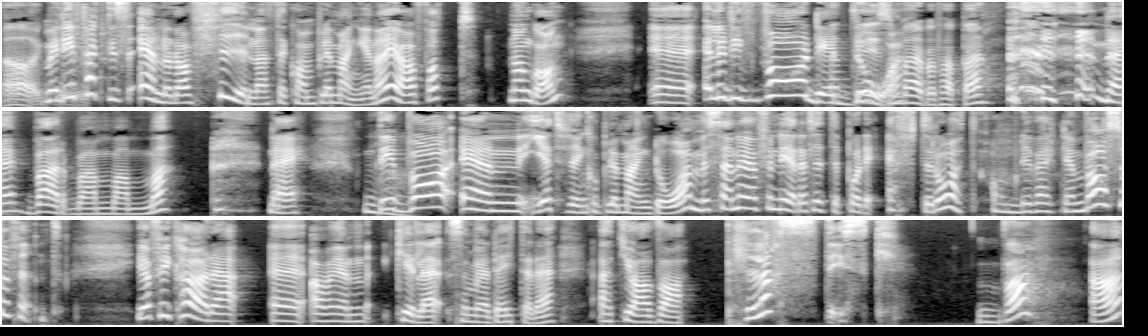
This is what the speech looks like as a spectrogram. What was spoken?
Ja, Men det är faktiskt en av de finaste komplimangerna jag har fått någon gång. Eh, eller det var det Att du är då. som Barbapapa. Nej, Barbamamma. Nej, det var en jättefin komplimang då, men sen har jag funderat lite på det efteråt, om det verkligen var så fint. Jag fick höra eh, av en kille som jag dejtade att jag var plastisk. Va? Ja.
